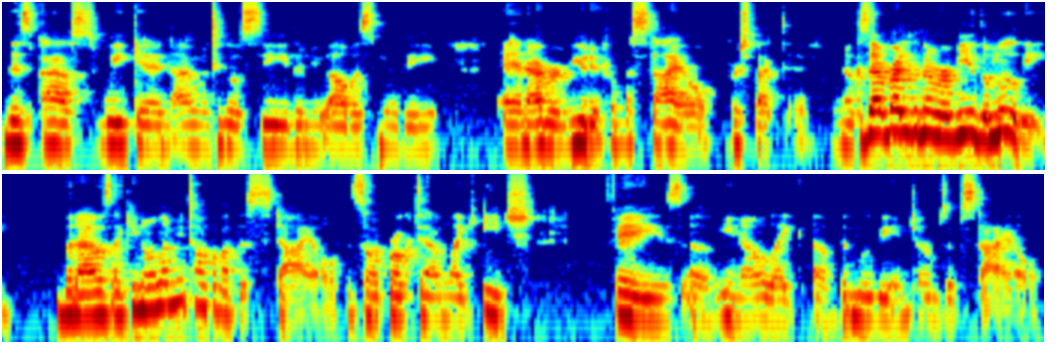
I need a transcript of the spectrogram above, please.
this past weekend, I went to go see the new Elvis movie and I reviewed it from a style perspective, you know, because everybody's going to review the movie. But I was like, you know, let me talk about the style. And so I broke down like each phase of, you know, like of the movie in terms of style.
